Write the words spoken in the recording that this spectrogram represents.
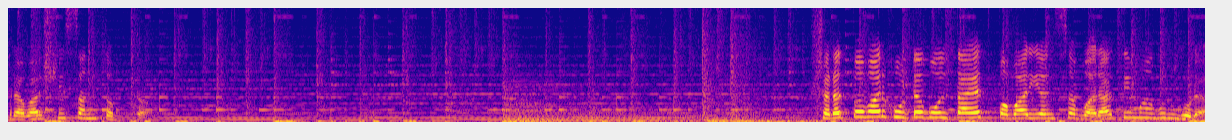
प्रवाशी संतप्त. शरद पवार खोटं बोलतायत पवार यांचं वराती मागून घोडं.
